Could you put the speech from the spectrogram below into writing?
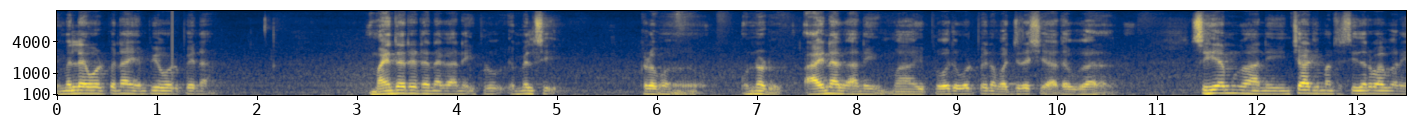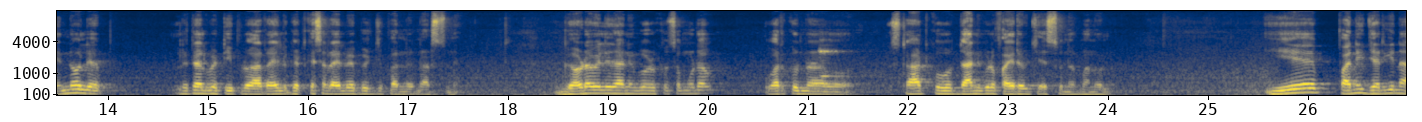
ఎమ్మెల్యే ఓడిపోయినా ఎంపీ ఓడిపోయినా మహేందర్ రెడ్డి అయినా కానీ ఇప్పుడు ఎమ్మెల్సీ ఇక్కడ ఉన్నాడు. ఆయన కానీ మా ఇప్పుడు రోజు ఓడిపోయిన వజ్రేష్ యాదవ్ గారు సీఎం కానీ ఇన్ఛార్జి మంత్రి శ్రీధర్బాబు కానీ ఎన్నో లే లెటర్లు పెట్టి ఇప్పుడు ఆ రైలు గట్కేశ్వర రైల్వే బ్రిడ్జ్ పనులు నడుస్తున్నాయి. గౌడవెల్లి దాని కూడా కోసం కూడా వర్క్ స్టార్ట్కు దాన్ని కూడా ఫైర్ అవుట్ చేస్తున్నారు మన వాళ్ళు. ఏ పని జరిగినా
